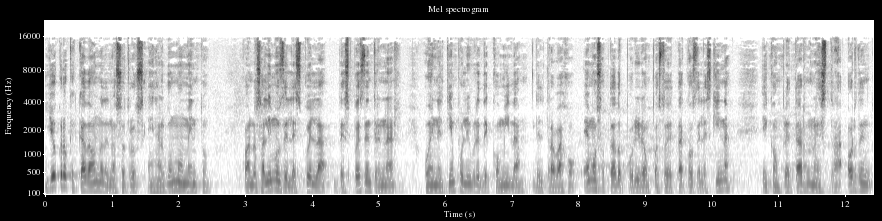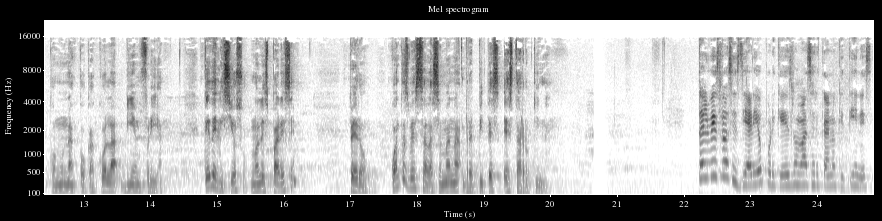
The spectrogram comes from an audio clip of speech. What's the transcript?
Yo creo que cada uno de nosotros en algún momento, cuando salimos de la escuela después de entrenar o en el tiempo libre de comida del trabajo, hemos optado por ir a un puesto de tacos de la esquina y completar nuestra orden con una Coca-Cola bien fría. Qué delicioso, ¿no les parece? Pero, ¿cuántas veces a la semana repites esta rutina? Haces diario porque es lo más cercano que tienes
